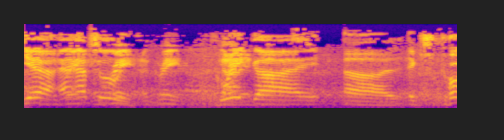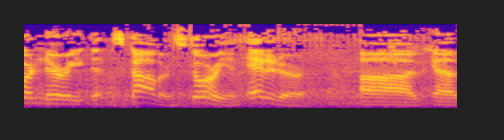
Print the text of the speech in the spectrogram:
Yeah, a great, absolutely, a great, a great, great guy, uh, extraordinary scholar, historian, editor. Uh, uh,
